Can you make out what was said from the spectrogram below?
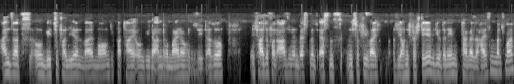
Einsatz irgendwie zu verlieren, weil morgen die Partei irgendwie eine andere Meinung sieht. Also ich halte von Asien Investments erstens nicht so viel, weil ich sie auch nicht verstehe, wie die Unternehmen teilweise heißen manchmal.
